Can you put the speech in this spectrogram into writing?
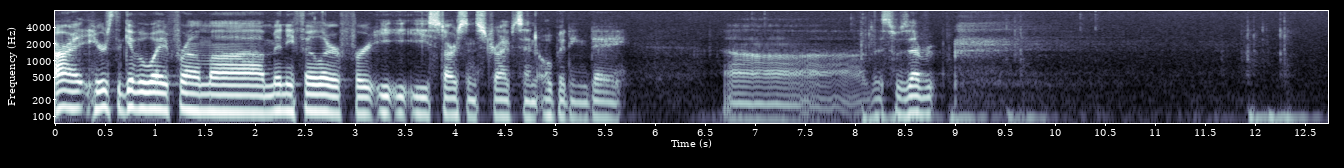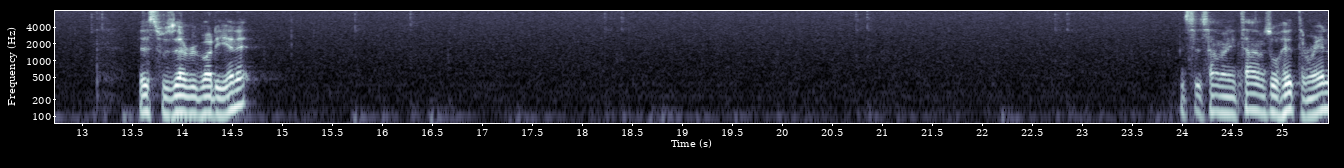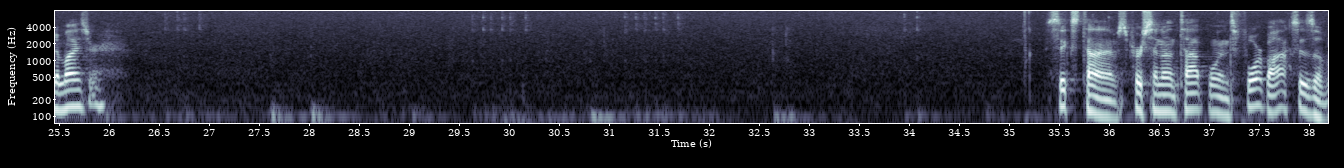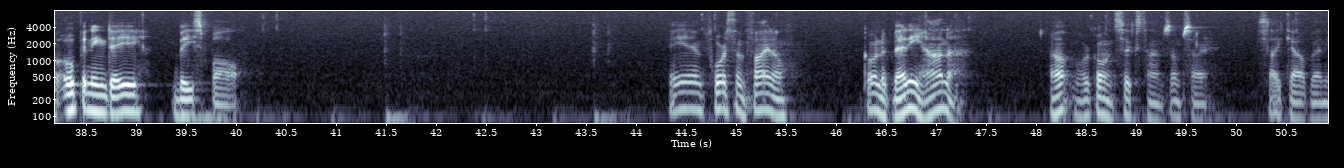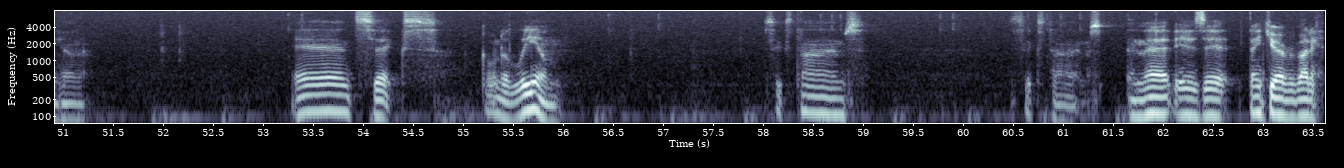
All right, here's the giveaway from uh, Mini Filler for EEE Stars and Stripes and opening day. Uh, this was every. This was everybody in it. This is how many times we'll hit the randomizer. Six times. Person on top wins four boxes of opening day baseball. And fourth and final. Going to Benny Hanna. Oh, we're going six times. I'm sorry. Psych out, Benny Hanna. And six. Going to Liam. Six times. Six times. And that is it. Thank you, everybody.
